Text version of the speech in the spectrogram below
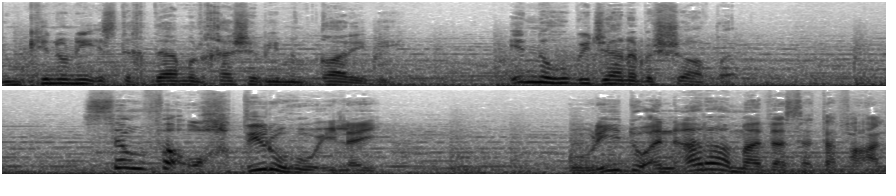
يمكنني استخدام الخشب من قاربي. إنه بجانب الشاطئ. سوف أحضره الي أريد أن أرى ماذا ستفعل.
